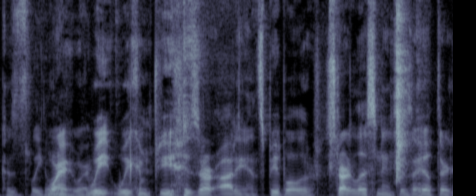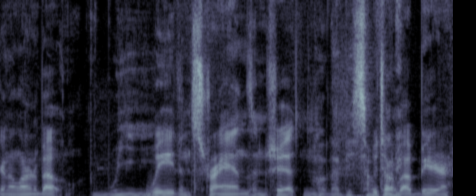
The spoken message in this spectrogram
because it's legal Right. everywhere. We we confuse our audience. People start listening because they hope they're going to learn about weed. weed and strands and shit. And Oh, that'd be so. we talk funny. about beer.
